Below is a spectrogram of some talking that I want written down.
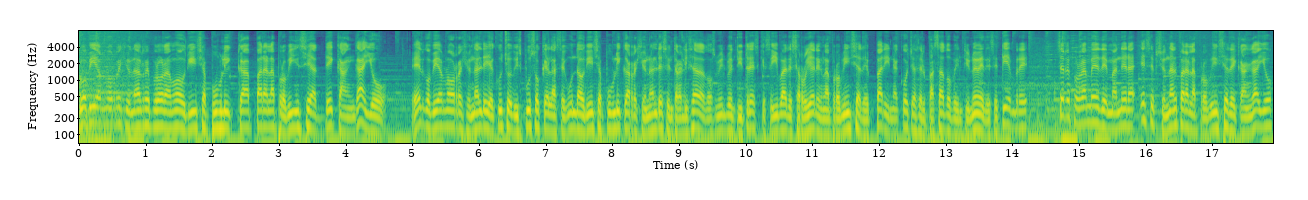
Gobierno regional reprogramó audiencia pública para la provincia de Cangallo. El gobierno regional de Ayacucho dispuso que la segunda audiencia pública regional descentralizada 2023 que se iba a desarrollar en la provincia de Parinacochas el pasado 29 de septiembre se reprograme de manera excepcional para la provincia de Cangallo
